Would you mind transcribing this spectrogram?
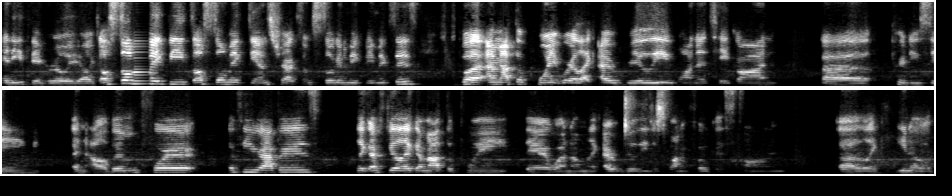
anything really. Like, I'll still make beats, I'll still make dance tracks, I'm still gonna make remixes, but I'm at the point where like I really want to take on uh, producing an album for a few rappers. Like, I feel like I'm at the point there when I'm like, I really just want to focus on, uh, like you know,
